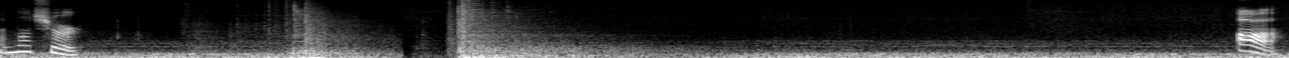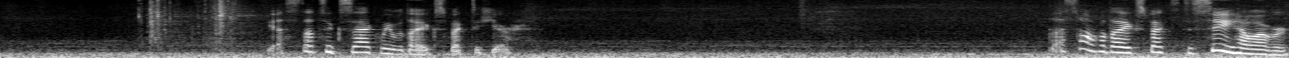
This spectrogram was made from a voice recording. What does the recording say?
I'm not sure. Ah! Yes, that's exactly what I expect to hear. That's not what I expected to see, however.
